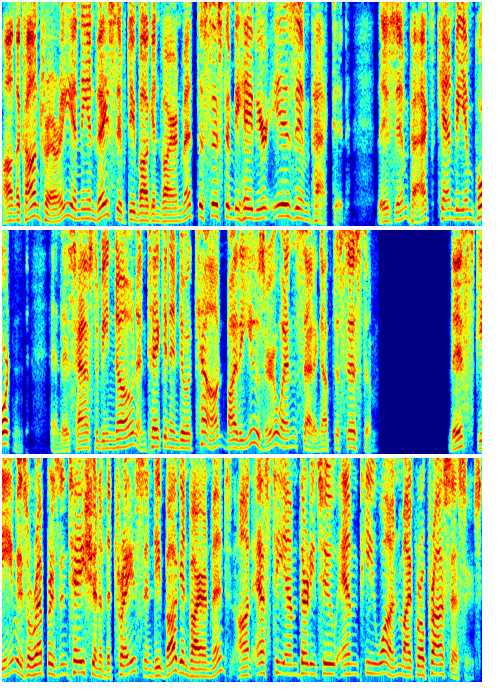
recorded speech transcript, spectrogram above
On the contrary, in the invasive debug environment, the system behavior is impacted. This impact can be important, and this has to be known and taken into account by the user when setting up the system. This scheme is a representation of the trace and debug environment on STM32MP1 microprocessors,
